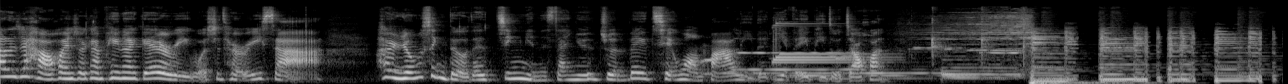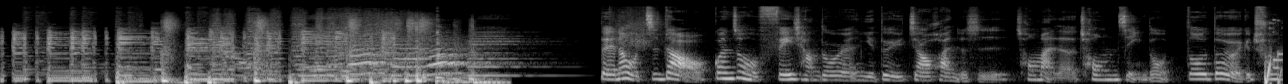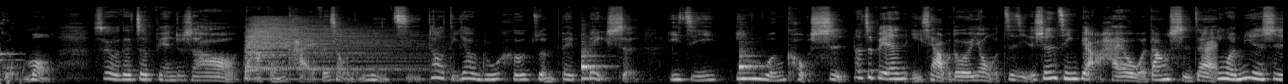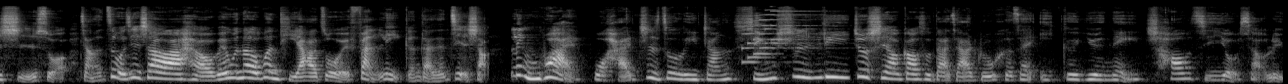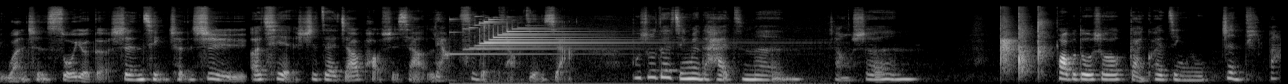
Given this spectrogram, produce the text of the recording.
Hello，大家好，欢迎收看 Peanut Gallery，我是 Teresa。很荣幸的，我在今年的三月准备前往巴黎的 EFAP 做交换。那我知道观众有非常多人也对于交换就是充满了憧憬，都都都有一个出国梦。所以我在这边就是要大公开分享我的秘籍，到底要如何准备备审以及英文口试。那这边以下我都会用我自己的申请表，还有我当时在英文面试时所讲的自我介绍啊，还有被问到的问题啊，作为范例跟大家介绍。另外，我还制作了一张行事历，就是要告诉大家如何在一个月内超级有效率完成所有的申请程序，而且是在只要跑学校两次的条件下。不住在精美的孩子们，掌声！话不多说，赶快进入正题吧。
